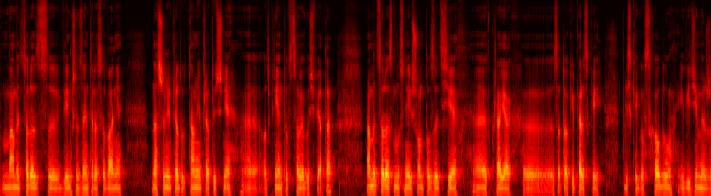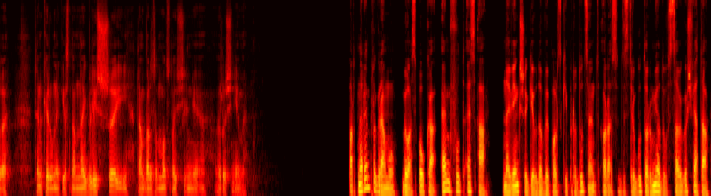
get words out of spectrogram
Mamy coraz większe zainteresowanie naszymi produktami praktycznie od klientów z całego świata. Mamy coraz mocniejszą pozycję w krajach Zatoki Perskiej, Bliskiego Wschodu i widzimy, że ten kierunek jest nam najbliższy i tam bardzo mocno i silnie rośniemy. Partnerem programu była spółka M-Food SA, największy giełdowy polski producent oraz dystrybutor miodów z całego świata –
